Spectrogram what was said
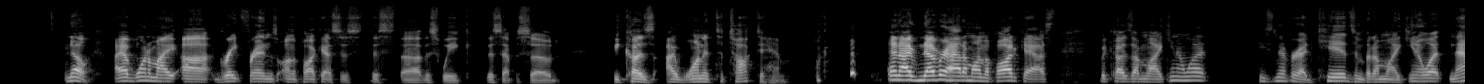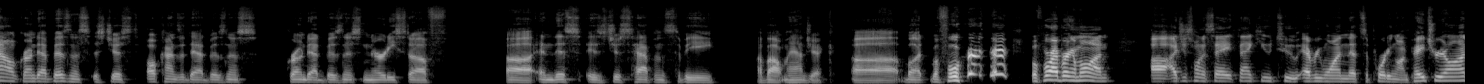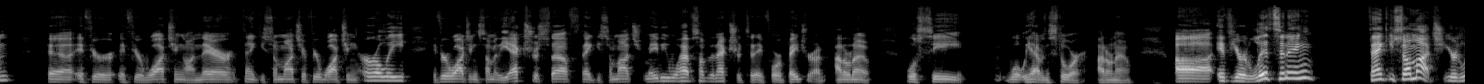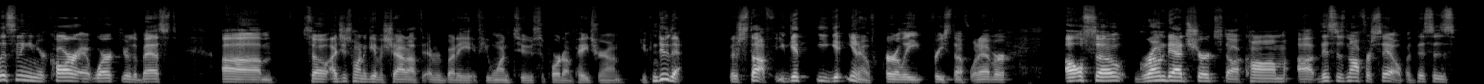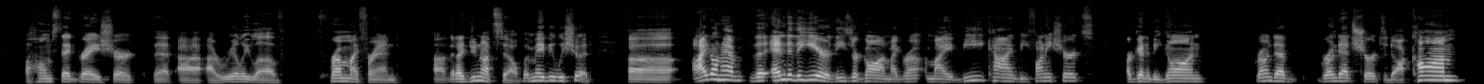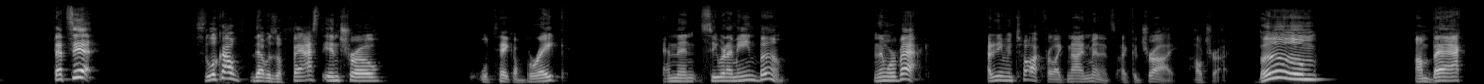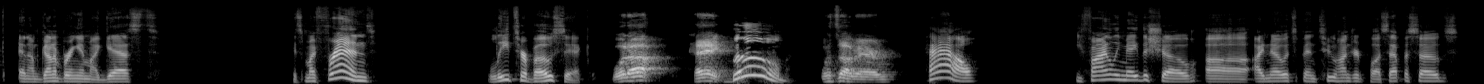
no, I have one of my uh, great friends on the podcast this this uh, this week, this episode, because I wanted to talk to him, and I've never had him on the podcast because I'm like, you know what? He's never had kids, and but I'm like, you know what? Now, grown dad business is just all kinds of dad business, grown dad business, nerdy stuff, uh, and this is just happens to be about magic. Uh, but before before I bring him on, uh, I just want to say thank you to everyone that's supporting on Patreon. Uh, if you're if you're watching on there, thank you so much. If you're watching early, if you're watching some of the extra stuff, thank you so much. Maybe we'll have something extra today for Patreon. I don't know. We'll see what we have in store. I don't know. Uh, if you're listening, thank you so much. You're listening in your car at work. You're the best. Um, so I just want to give a shout out to everybody. If you want to support on Patreon, you can do that. There's stuff you get. You get you know early free stuff, whatever. Also, grownDadShirts.com. Uh, this is not for sale, but this is a Homestead Gray shirt that uh, I really love from my friend uh, that I do not sell, but maybe we should. Uh, I don't have the end of the year. These are gone. My gr- my Be Kind, Be Funny shirts are going to be gone. Grown grownDadShirts.com. That's it. So look how that was a fast intro. We'll take a break and then see what I mean. Boom. And then we're back. I didn't even talk for like nine minutes. I could try. I'll try. Boom. I'm back and I'm going to bring in my guest. It's my friend, Lee Terbosic. What up? Hey. Boom. What's up, Aaron? How? You finally made the show. Uh, I know it's been 200 plus episodes,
